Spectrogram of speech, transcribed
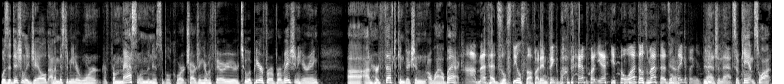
was additionally jailed on a misdemeanor warrant from Massillon Municipal Court, charging her with failure to appear for a probation hearing uh, on her theft conviction a while back. Ah, meth heads will steal stuff. I didn't think about that, but yeah, you know what? Those meth heads Yeah. will take a thing or two. Imagine that. So Canton SWAT,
